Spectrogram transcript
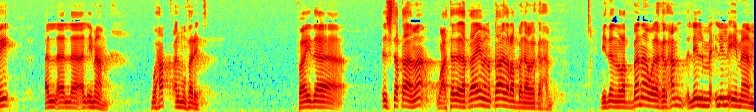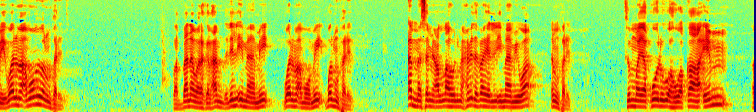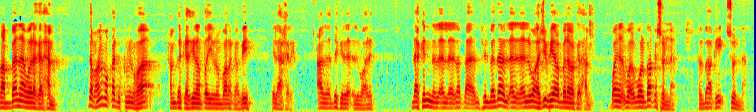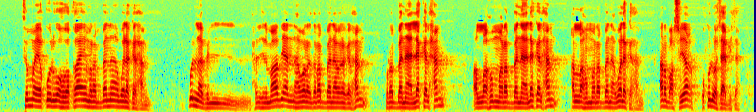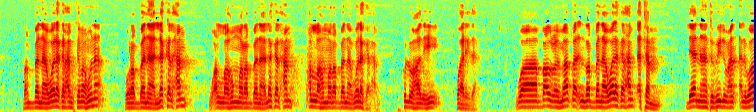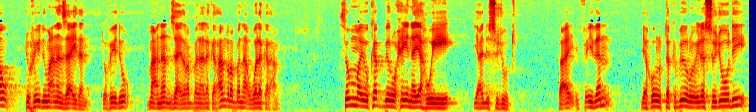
الإمام وحق المنفرد. فإذا استقام واعتدل قائما قال ربنا ولك الحمد. إذا ربنا ولك الحمد للإمام والمأموم والمنفرد. ربنا ولك الحمد للإمام والمأموم والمنفرد. أما سمع الله لمن حمده فهي للإمام والمنفرد. ثم يقول وهو قائم ربنا ولك الحمد. طبعا وقد يكملها حمدا كثيرا طيبا مباركا فيه إلى آخره على ذكر الوالد. لكن في المذهب الواجب هي ربنا ولك الحمد. والباقي سنة. الباقي سنة. ثم يقول وهو قائم ربنا ولك الحمد. قلنا في الحديث الماضي أنها ورد ربنا ولك الحمد وربنا لك الحمد. اللهم ربنا لك الحمد اللهم ربنا ولك الحمد. أربع صياغ وكلها ثابتة. ربنا ولك الحمد كما هنا وربنا لك الحمد واللهم ربنا لك الحمد اللهم ربنا ولك الحمد. كل هذه واردة. وبعض العلماء قال إن ربنا ولك الحمد أتم لأنها تفيد معنى الواو تفيد معنى زائدا. تفيد معنى زائد. ربنا لك الحمد ربنا ولك الحمد. ثم يكبر حين يهوي يعني السجود فإذا يكون التكبير إلى السجود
